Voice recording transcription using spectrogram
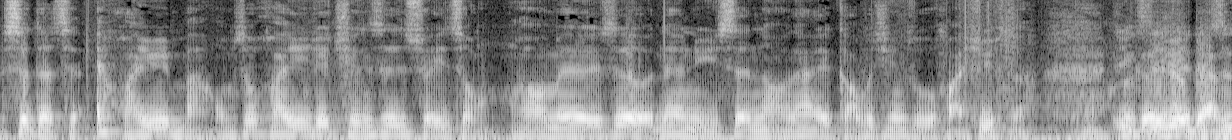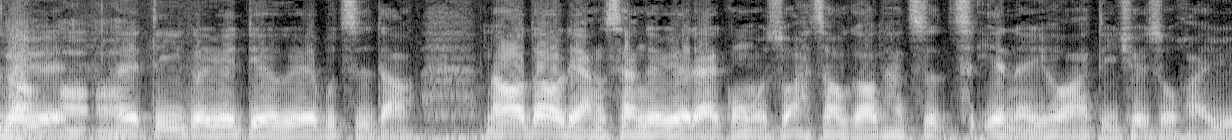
是的，是哎，怀孕嘛，我们说怀孕就全身水肿，好，我们有时候那个女生哦，她也搞不清楚怀孕了，一个月、两个月，哎，第一个月、第二个月不知道，然后到两三个月来跟我说啊，糟糕，她这验了以后，她的确是怀孕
